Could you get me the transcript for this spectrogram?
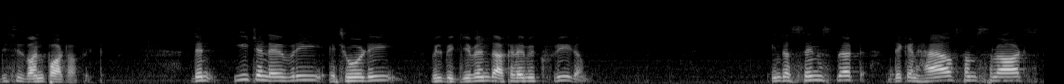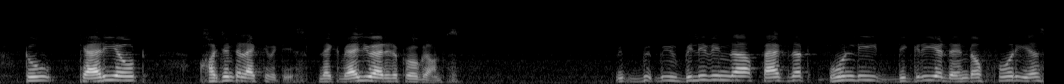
This is one part of it. Then each and every HOD will be given the academic freedom in the sense that they can have some slots to carry out horizontal activities like value added programs. We, we believe in the fact that only degree at the end of four years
